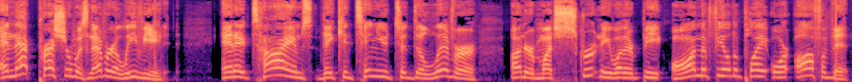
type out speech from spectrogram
And that pressure was never alleviated. And at times, they continued to deliver under much scrutiny, whether it be on the field of play or off of it.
